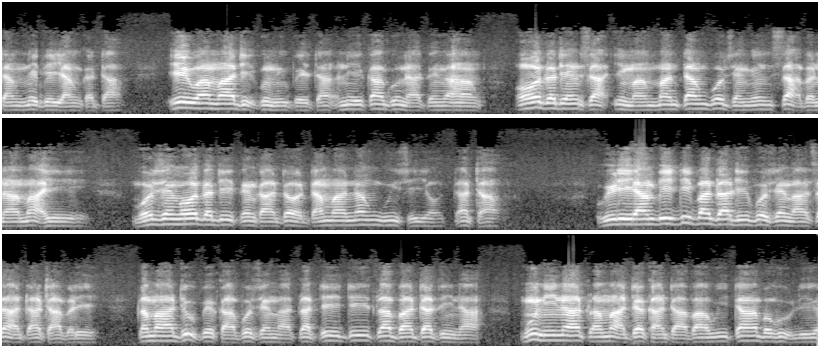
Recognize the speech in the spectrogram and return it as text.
တံနိဗ္ဗယံကတာဧဝမာတိကုဏုပေတံအနေကကုဏသင်္ကဟံဩတတင်္စဣမံမန္တံဘုဇင်ကင်စဗနာမဟိမောဇင်ောတတိသင်္ခါတောဓမ္မနံဝိစီယောတတ္ထာဝိရိယံပိတိပတ္တိဘုဇင်္ဂသတတ္ထာပရိ သမာဓုပေကဘုဇင်္ဂတတ္တိတိသဗ္ဗတတိနာမုဏိနာသမဒက္ခတာဘာဝိတာဘဟုလိယ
